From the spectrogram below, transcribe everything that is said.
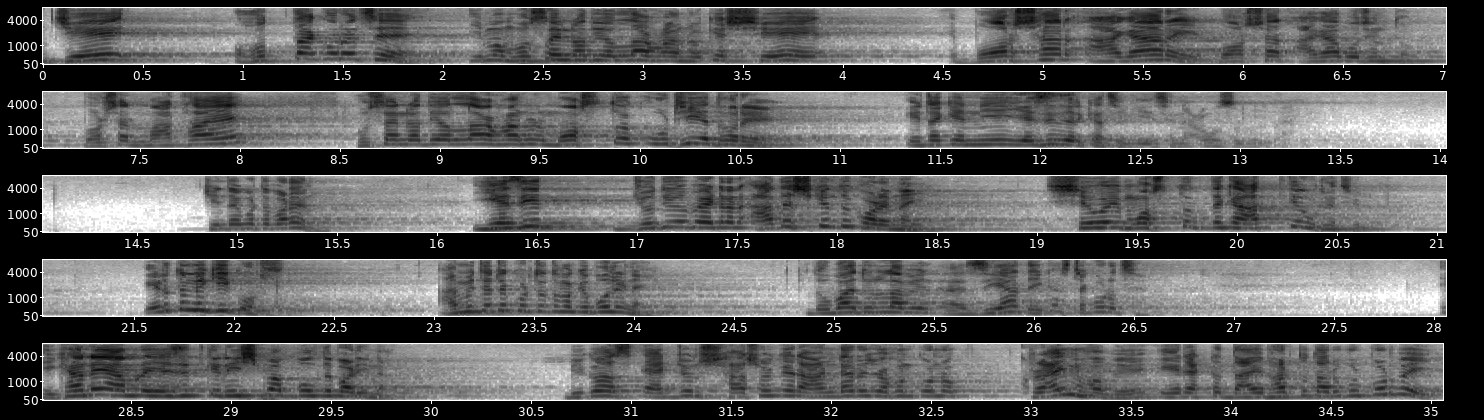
যে হত্যা করেছে ইমাম হোসেন নদী আল্লাহকে সে বর্ষার আগারে, বর্ষার আগা পর্যন্ত, বর্ষার মাথায় হুসেন নদী আল্লাহানুর মস্তক উঠিয়ে ধরে এটাকে নিয়ে ইয়েজিদের কাছে গিয়েছেন আউজুল্লাহ চিন্তা করতে পারেন? ইয়েজিদ যদিও বা এটার আদেশ কিন্তু করে নাই, সে ওই মস্তক দেখে আটকে উঠেছিল। এটা তুমি কি করছ? আমি তো এটা করতে তোমাকে বলি নাই। কিন্তু ওবায়দুল্লাহ জিয়াদ এই কাজটা করেছে। এখানে আমরা ইয়েজিদকে নিষ্পাপ বলতে পারি না। বিকজ একজন শাসকের আন্ডারে যখন কোনো ক্রাইম হবে, এর একটা দায়ভার তো তার উপর পড়বেই।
